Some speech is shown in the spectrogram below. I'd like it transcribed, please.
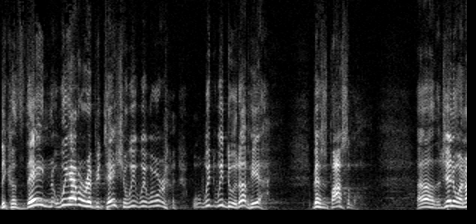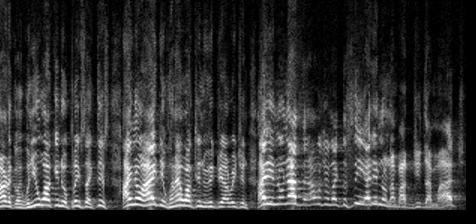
Because they, we have a reputation. We, we, we, we do it up here, best as possible. Uh, the genuine article. When you walk into a place like this, I know I did when I walked into Victory Outreach, and I didn't know nothing. I was just like the sea. I didn't know nothing about Jesus that much.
